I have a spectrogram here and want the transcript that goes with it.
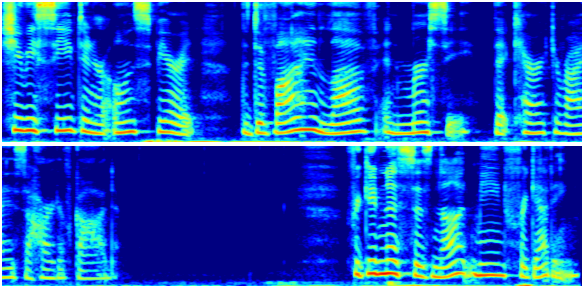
She received in her own spirit the divine love and mercy that characterize the heart of God. Forgiveness does not mean forgetting.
